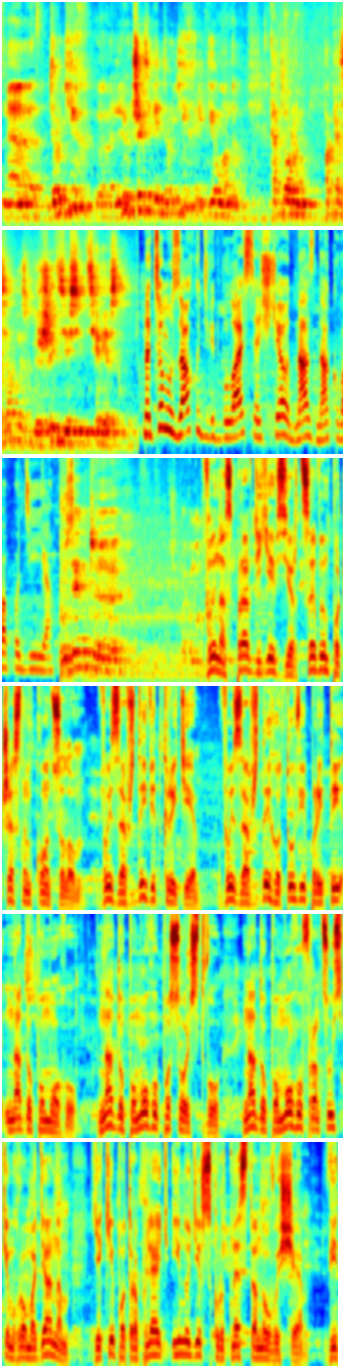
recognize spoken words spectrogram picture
э, других э, жителей других регионов, которым показалось бы жить здесь интересно. На цьому заході відбулася ще одна знакова подія. Comment- Ви насправді є взірцевим почесним консулом. Ви завжди відкриті. Ви завжди готові прийти на допомогу. На допомогу посольству, на допомогу французьким громадянам, які потрапляють іноді в скрутне становище. Від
